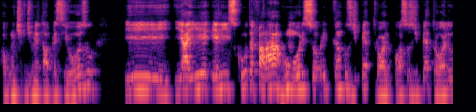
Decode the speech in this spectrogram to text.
algum tipo de metal precioso E, e aí ele escuta falar rumores sobre campos de petróleo, poços de petróleo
